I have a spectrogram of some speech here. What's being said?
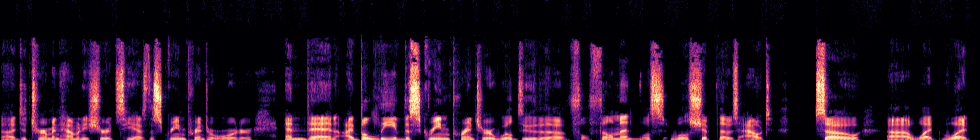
uh, determine how many shirts he has the screen printer order, and then I believe the screen printer will do the fulfillment. We'll we'll ship those out. So uh, what what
